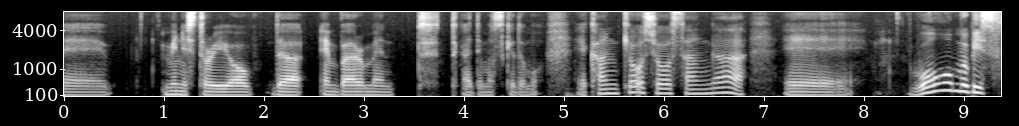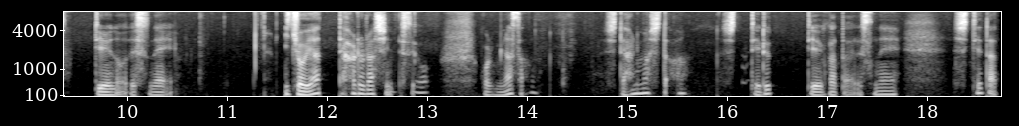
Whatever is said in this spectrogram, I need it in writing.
えー、Ministry of the Environment って書いてますけども、えー、環境省さんが、えー、ウォームビスっていうのをですね、一応やってはるらしいんですよ。これ皆さん、知ってはりました？知ってるっていう方はですね、知ってたっ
